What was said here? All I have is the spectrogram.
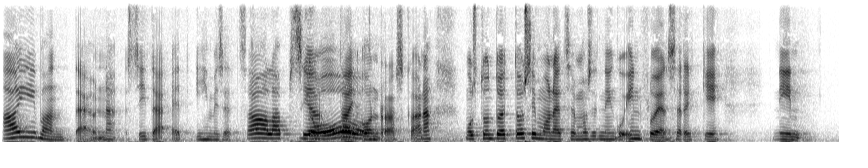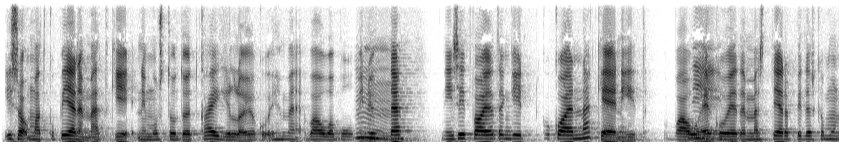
aivan täynnä sitä, että ihmiset saa lapsia Joo. tai on raskaana. Musta tuntuu, että tosi monet semmoiset niin influenceritkin, niin isommat kuin pienemmätkin, niin musta tuntuu, että kaikilla on joku ihme vauvabuumi mm. nyt. Niin sit vaan jotenkin koko ajan näkee niitä vauvoja, niin. kun en mä tiedä, pitäisikö mun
